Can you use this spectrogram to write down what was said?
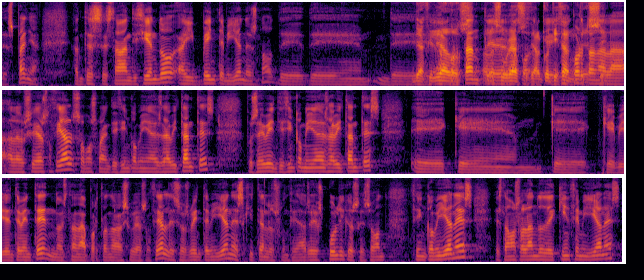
España. Antes estaban diciendo, hay 20 millones ¿no? de, de, afiliados a la seguridad social, cotizantes. aportan a, la, a, la, seguridad social, somos 45 millones de habitantes, pues hay 25 millones de habitantes eh, que, que, evidentemente no están aportando a la seguridad social. De esos 20 millones, quitan los funcionarios públicos, que son 5 millones, estamos hablando de 15 millones,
